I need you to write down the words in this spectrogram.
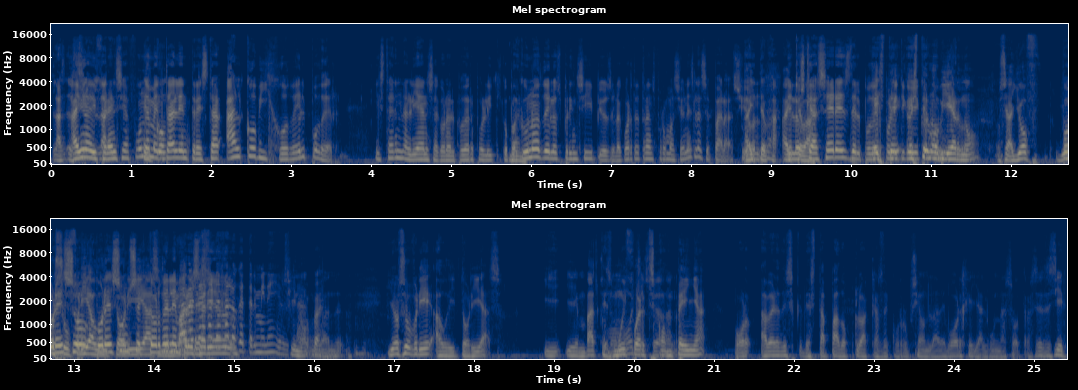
la- Hay una diferencia la- fundamental entre estar al cobijo del poder y estar en alianza con el poder político, porque Bueno. uno de los principios de la cuarta transformación es la separación Ahí te va, ahí de te los va. quehaceres del poder Este- político y este económico. gobierno, o sea, yo, yo Por eso- sufrí por eso un sector y del deja- empresariado- déjalo que termine y Sí, no, yo sufrí auditorías y, y embates Como muy fuertes con. Peña por haber des- destapado cloacas de corrupción, la de Borges y algunas otras. Es decir,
